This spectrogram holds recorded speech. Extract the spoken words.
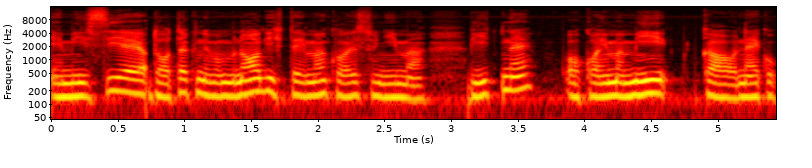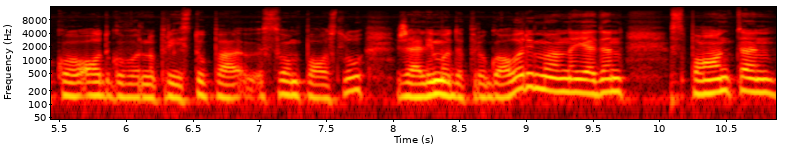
emisije dotaknemo mnogih tema koje su njima bitne, o kojima mi kao neko ko odgovorno pristupa svom poslu, želimo da progovorimo, ali na jedan spontan,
